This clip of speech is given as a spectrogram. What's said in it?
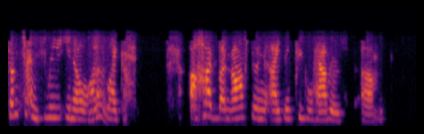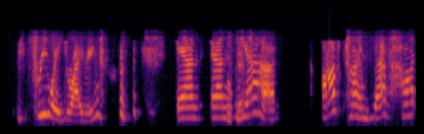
Sometimes we, you know, Yeah. like a hot button often I think people have is um, freeway driving. and and Okay. yeah, oftentimes that hot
